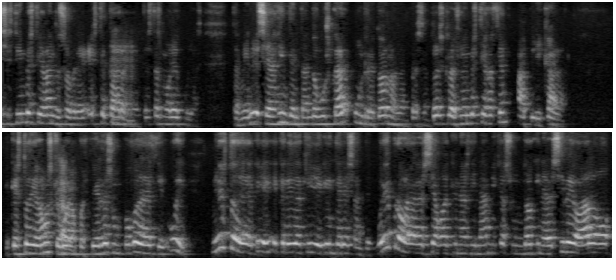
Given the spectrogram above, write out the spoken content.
si estoy investigando sobre este target, estas moléculas, también se hace intentando buscar un retorno a la empresa. Entonces, claro, es una investigación aplicada. Y que esto, digamos que, bueno, pues pierdes un poco de decir, uy, mira esto que, he leído aquí, qué interesante. Voy a probar a ver si hago aquí unas dinámicas, un docking, a ver si veo algo,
